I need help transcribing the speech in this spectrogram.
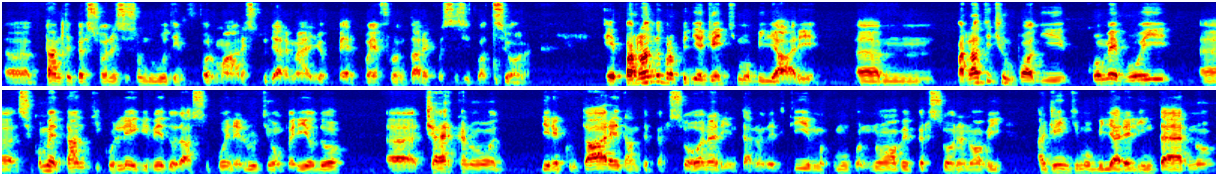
eh, tante persone si sono dovute informare, studiare meglio per poi affrontare questa situazione. E parlando proprio di agenti immobiliari, ehm, parlateci un po' di come voi, eh, siccome tanti colleghi vedo adesso poi nell'ultimo periodo eh, cercano di reclutare tante persone all'interno del team, comunque nuove persone, nuovi agenti immobiliari all'interno,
